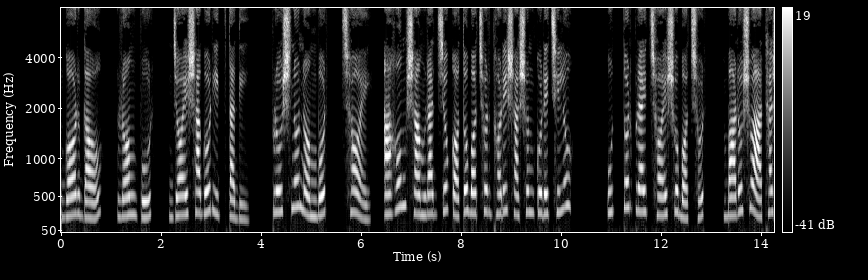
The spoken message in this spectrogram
গড়গাঁও, রংপুর, জয়সাগর ইত্যাদি। প্রশ্ন নম্বর ছয়, আহোম সাম্রাজ্য কত বছর ধরে শাসন করেছিল? উত্তর প্রায় ছয়শো বছর, বারোশো আঠাশ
